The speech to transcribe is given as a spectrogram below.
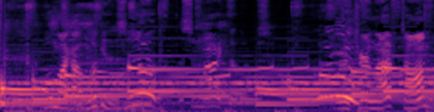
Oh my god, look at this. Look how cinematic that looks. We're gonna turn left, Tom.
